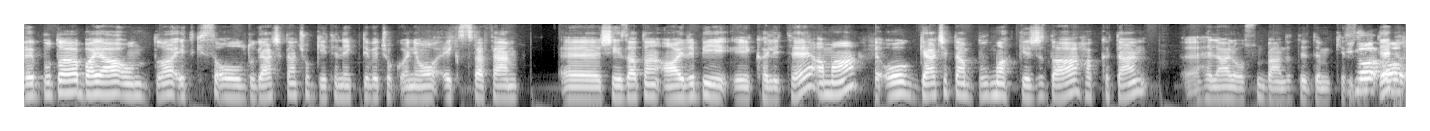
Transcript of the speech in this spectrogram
ve bu da bayağı onda etkisi oldu. Gerçekten çok yetenekli ve çok hani o extra fem e, şey zaten ayrı bir e, kalite ama e, o gerçekten bu makyajı da hakikaten e, helal olsun ben de dedim kesinlikle. O, o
